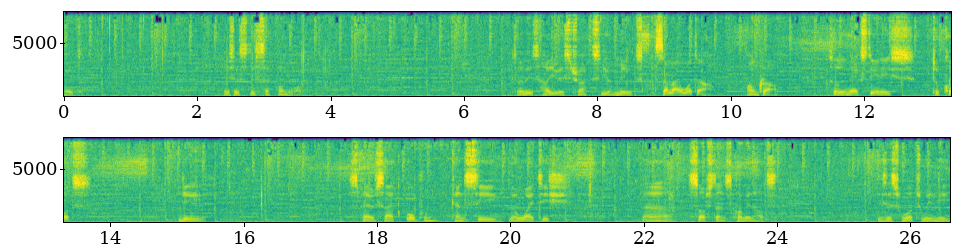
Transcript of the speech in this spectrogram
Right. This is the second one. This is how you extract your milk. Saline water on ground. So the next thing is to cut the sperm sac open. You can see the whitish uh, substance coming out. This is what we need.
